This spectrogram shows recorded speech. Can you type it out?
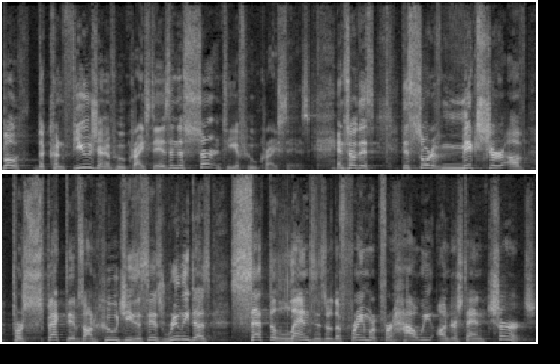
both the confusion of who Christ is and the certainty of who Christ is. And so, this, this sort of mixture of perspectives on who Jesus is really does set the lenses or the framework for how we understand church.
